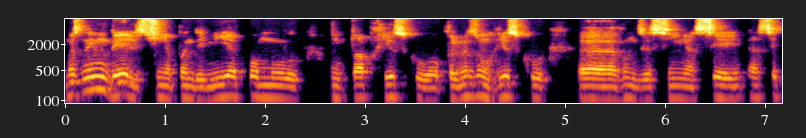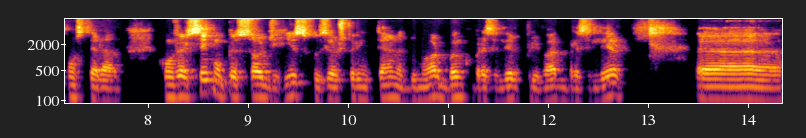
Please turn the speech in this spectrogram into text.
mas nenhum deles tinha pandemia como um top risco, ou pelo menos um risco, uh, vamos dizer assim, a ser, a ser considerado. Conversei com o pessoal de riscos e auditoria interna do maior banco brasileiro, privado brasileiro, uh,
